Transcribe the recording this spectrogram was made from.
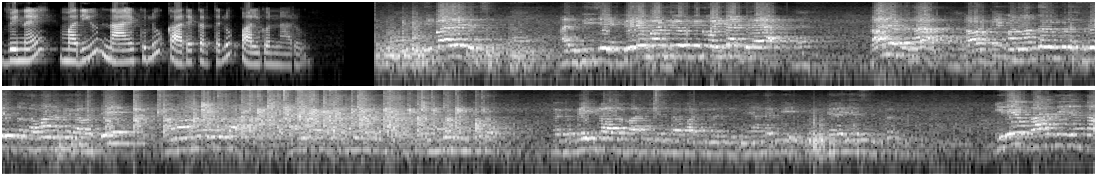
వినయ్ మరియు నాయకులు కార్యకర్తలు పాల్గొన్నారు. ఇది బాగా తెలుసు. అది బీజేపీ. వేరే పార్టీలో నేను వైకాంతిగా కాలేవు కదా. కాబట్టి మనం అందరం కూడా సురేష్తో సమానమే కాబట్టి మనం అందరం కూడా ఒక పైకి రావాలి భారతీయ జనతా పార్టీలో మీ అందరికీ తెలియజేసుకుంటూ. ఇదే భారతీయ జనతా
